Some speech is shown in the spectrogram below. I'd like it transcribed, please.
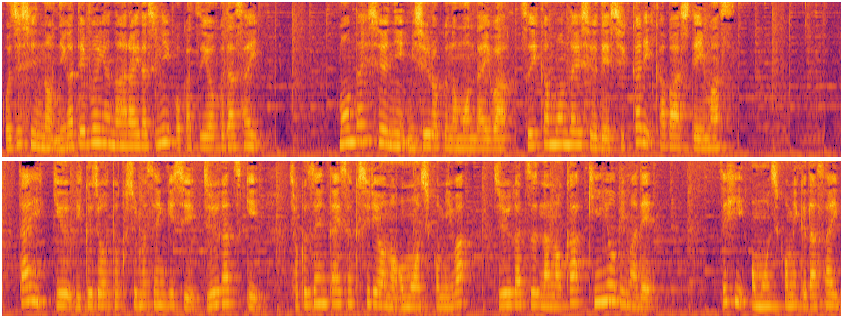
ご自身の苦手分野の洗い出しにご活用ください。問題集に未収録の問題は追加問題集でしっかりカバーしています。第1級陸上特殊無線技師10月期直前対策資料のお申し込みは10月7日金曜日まで。ぜひお申し込みください。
